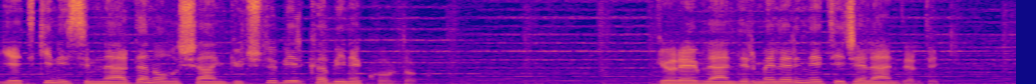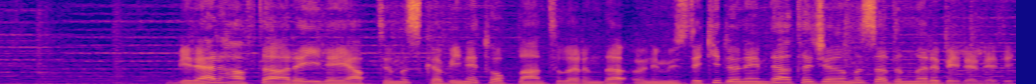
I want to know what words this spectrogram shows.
Yetkin isimlerden oluşan güçlü bir kabine kurduk. Görevlendirmeleri neticelendirdik. Birer hafta ara ile yaptığımız kabine toplantılarında önümüzdeki dönemde atacağımız adımları belirledik.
